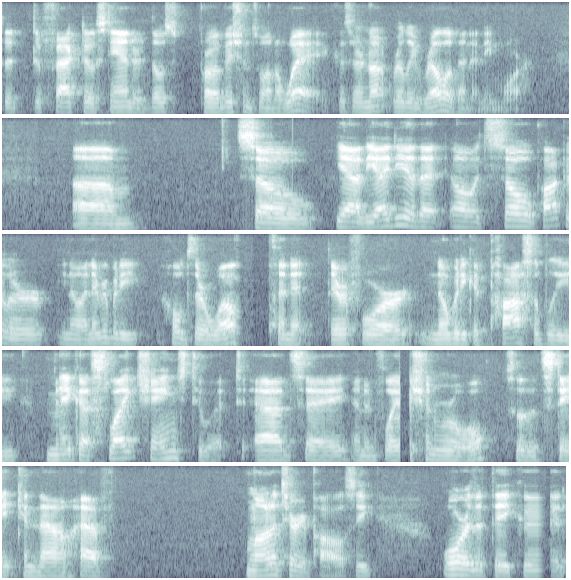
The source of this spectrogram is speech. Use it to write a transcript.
the de facto standard, those prohibitions went away because they're not really relevant anymore. Um, So yeah, the idea that oh it's so popular, you know, and everybody holds their wealth in it, therefore nobody could possibly make a slight change to it to add, say, an inflation rule, so that state can now have monetary policy, or that they could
